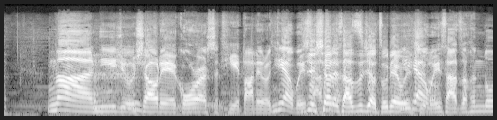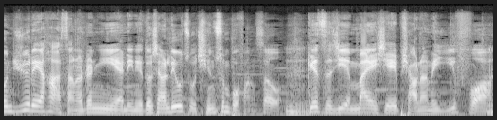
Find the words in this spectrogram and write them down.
那你就晓得哥儿是铁打的了。你看为啥晓得啥子叫中年危机你看为啥子很多女的哈上了点年龄的都想留住青春不放手，嗯给自己买一些漂亮的衣服啊，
